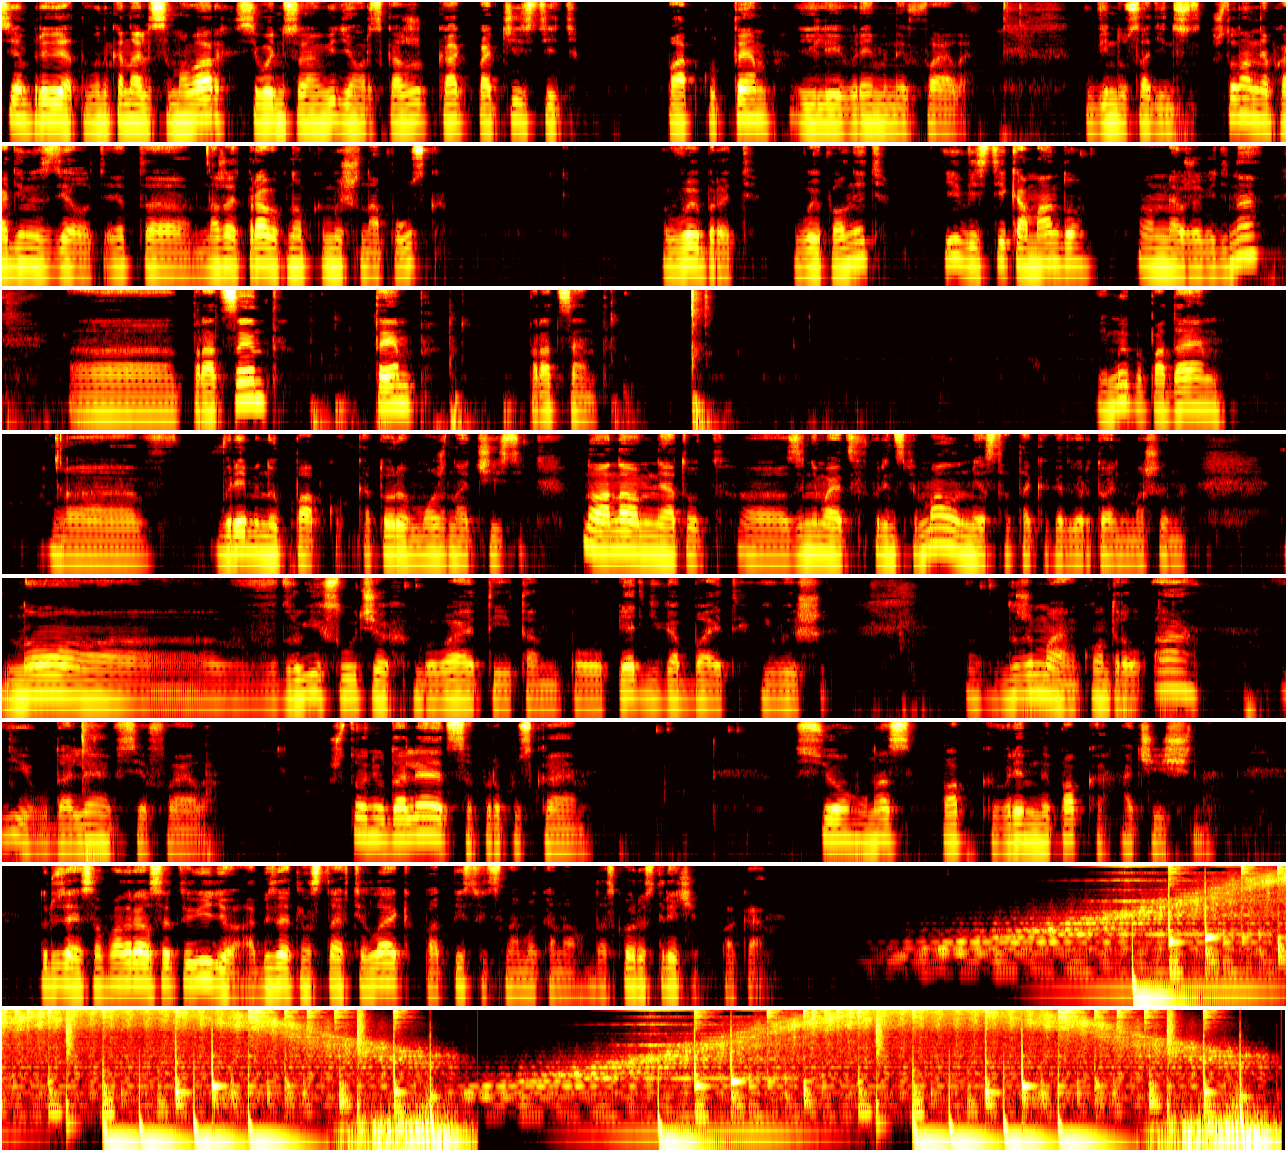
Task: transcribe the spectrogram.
Всем привет! Вы на канале Самовар. Сегодня в своем видео я расскажу, как почистить папку temp или временные файлы в Windows 11. Что нам необходимо сделать? Это нажать правой кнопкой мыши на пуск, выбрать выполнить и ввести команду, она у меня уже введена, э, процент temp процент. И мы попадаем Э, временную папку, которую можно очистить. Но она у меня тут э, занимает в принципе мало места, так как это виртуальная машина. Но в других случаях бывает и там по 5 гигабайт и выше. Нажимаем Ctrl-A и удаляем все файлы. Что не удаляется, пропускаем. Все, у нас папка, временная папка очищена. Друзья, если вам понравилось это видео, обязательно ставьте лайк, подписывайтесь на мой канал. До скорой встречи, пока.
